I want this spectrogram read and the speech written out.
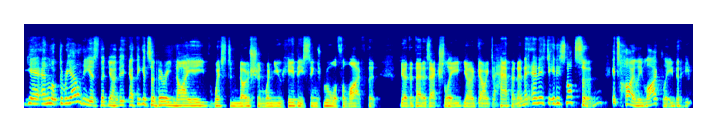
Yeah, and look, the reality is that you know the, I think it's a very naive Western notion when you hear these things ruler for life that you know, that that is actually you know going to happen, and and it, it is not certain. It's highly likely that he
